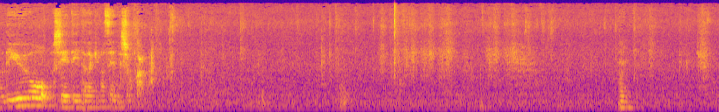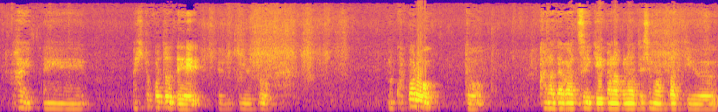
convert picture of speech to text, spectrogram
の理由を教えていただけませんでしょうか？はい、えー、一言で言うと、心と体がついていかなくなってしまったっていう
